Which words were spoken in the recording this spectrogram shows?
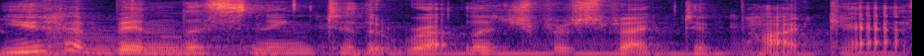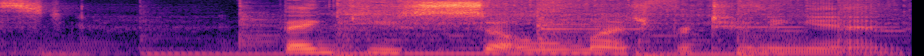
You have been listening to the Rutledge Perspective Podcast. Thank you so much for tuning in.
